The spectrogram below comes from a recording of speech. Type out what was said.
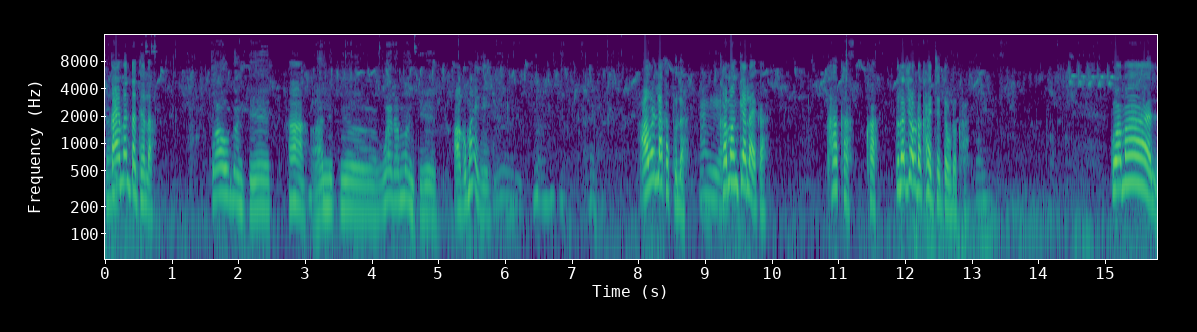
काय म्हणतात त्याला पाव म्हणते. हा. आणि अं, वडा म्हणते. अगं गे आवडला का तुला? खमंग केलाय का? खा खा खा. तुला जेवढं खायचंय तेवढं खा. कोमल.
